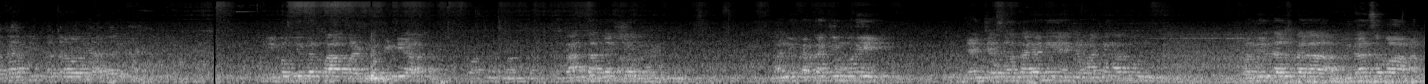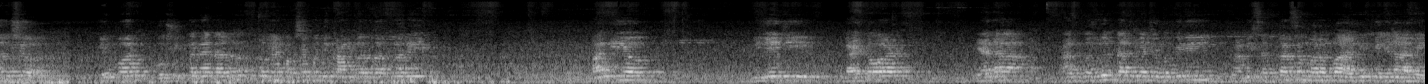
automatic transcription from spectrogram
आधारित पत्रावरती आधारित आहे. रिपब्लिकन पार्टी ऑफ इंडिया प्रांताध्यक्ष आणि काकाजी मोरे यांच्या सहकार्याने यांच्या माध्यमातून पनवेल तालुक्याला विधानसभा अध्यक्ष हे पद घोषित करण्यात आलं. तर या पक्षामध्ये काम करत असणारे माननीय विजयजी गायकवाड यांना आज पनवेल तालुक्याच्या वतीने आम्ही सत्कार समारंभ आयोजित केलेला आहे.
